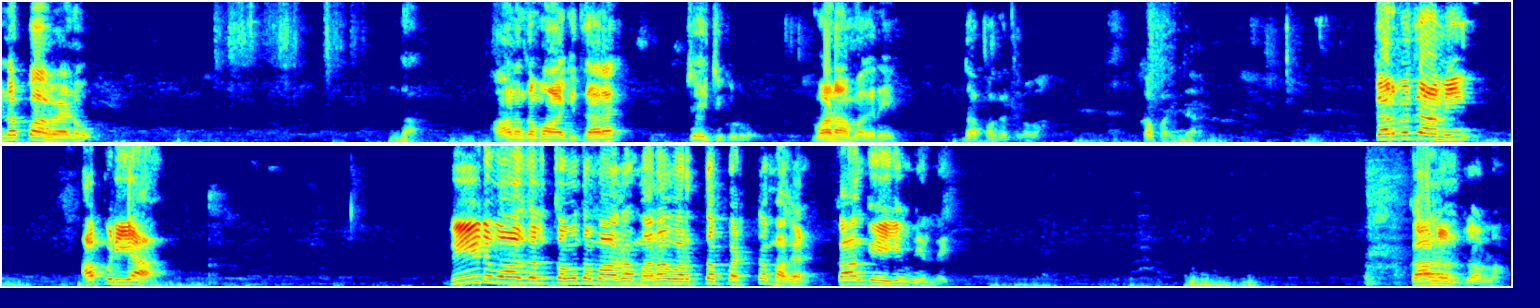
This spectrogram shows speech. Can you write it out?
என்னப்பா வேணும் இந்தா ஆனந்தமாக ஆக்கி தரேன் ஜெயிச்சு கொடுவோம் வாடா மகனே இந்த பக்கத்தில் வா. காப்பாத்தி கர்மசாமி அப்படியா? வீடு வாசல் சம்பந்தமாக மன வருத்தப்பட்ட மகன் காங்கேயம் இல்லை. காலன்னு சொல்லலாம்.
